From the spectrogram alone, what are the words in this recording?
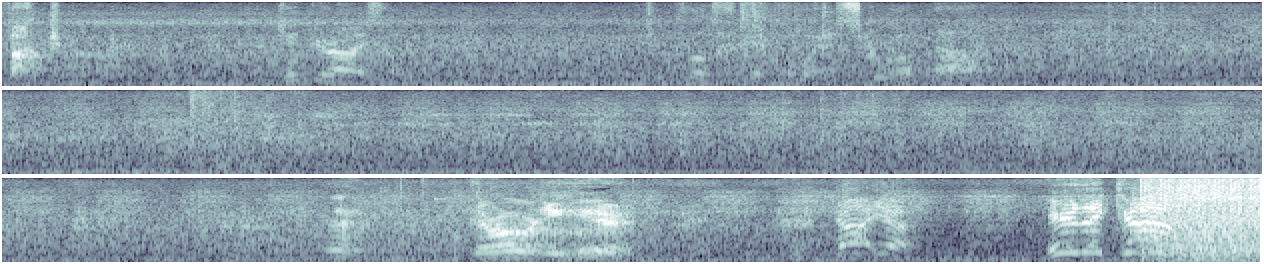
Fuck. Keep your eyes open. Too close to getting away to screw up now. They're already here. Got ya! Here they come!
